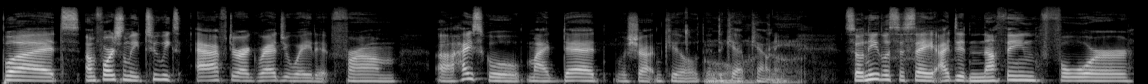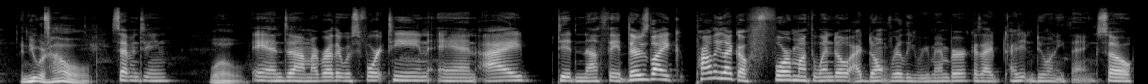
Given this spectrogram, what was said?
But unfortunately, two weeks after I graduated from uh, high school, my dad was shot and killed in DeKalb County. So, needless to say, I did nothing for And you were how old? 17 Whoa. and uh, my brother was 14 and i did nothing there's like probably like a four month window i don't really remember because I, I didn't do anything so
